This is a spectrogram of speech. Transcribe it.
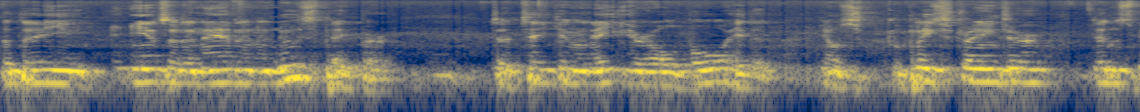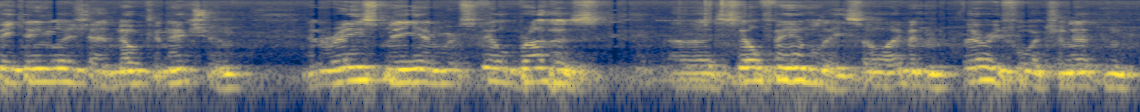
that they answered an ad in a newspaper to take in an eight-year-old boy that, you know, complete stranger, didn't speak English, had no connection, and raised me, and we're still brothers, uh, still family. So I've been very fortunate, and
